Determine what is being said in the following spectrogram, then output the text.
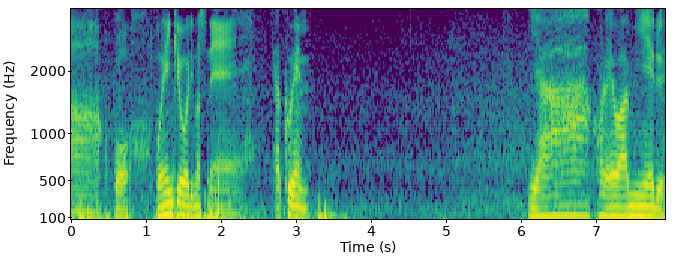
ああ、ここ、望遠鏡ありますね。100円。いやー、これは見える。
